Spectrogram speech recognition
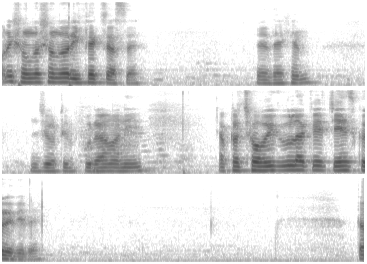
অনেক সুন্দর সুন্দর ইফেক্টস আছে। দেখেন জটিল পুরা মানে আপনার ছবিগুলোকে চেঞ্জ করে দিবে। তো,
